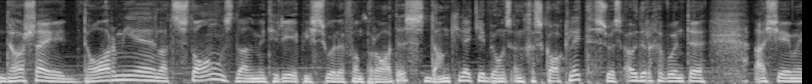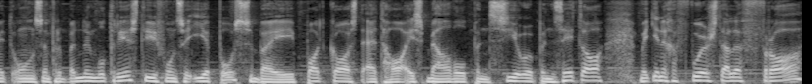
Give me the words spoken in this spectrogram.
Daar sê daarmee laat staan ons dan met hierdie episode van Prates. Dankie dat jy by ons ingeskakel het. Soos ouer gewoonte, as jy met ons in verbinding wil tree, stuur vir ons 'n e-pos by podcast@hsbelwel.co.za met enige voorstelle, vrae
